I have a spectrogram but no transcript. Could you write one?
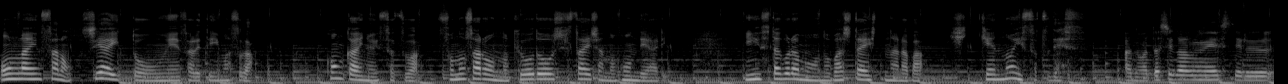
オンラインサロンシェアイットを運営されていますが今回の一冊はそのサロンの共同主催者の本でありインスタグラムを伸ばしたい人ならば必見の一冊です。あの私が運営してる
